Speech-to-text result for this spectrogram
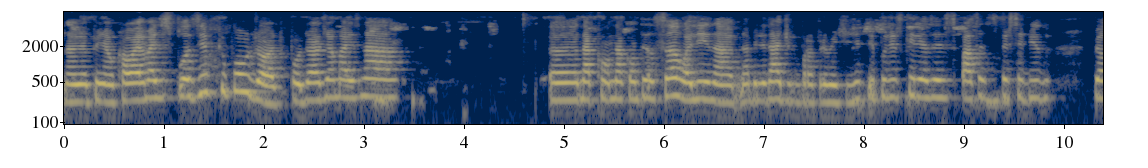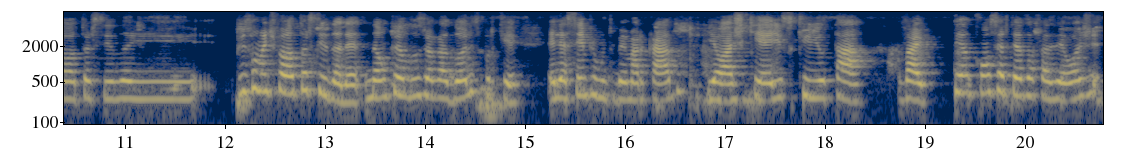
na minha opinião. O Kawhi é mais explosivo que o Paul George. O Paul George é mais na, uh, na, na contenção ali, na, na habilidade propriamente dita, e por isso que ele às vezes passa despercebido pela torcida e principalmente pela torcida, né? Não pelos jogadores, porque ele é sempre muito bem marcado, e eu acho que é isso que o Utah vai ter, com certeza fazer hoje.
